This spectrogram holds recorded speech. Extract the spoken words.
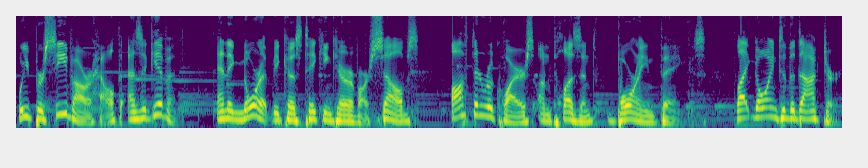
We perceive our health as a given and ignore it because taking care of ourselves often requires unpleasant, boring things, like going to the doctor,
